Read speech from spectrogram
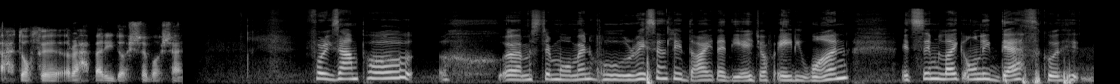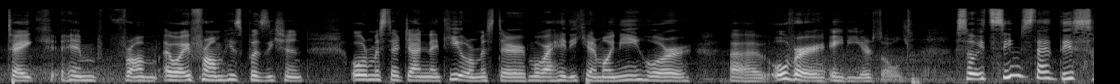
اهداف رهبری داشته باشند For example, uh, Mr. Momen, who recently died at the age of 81, it seemed like only death could take him from away from his position, or Mr. Jannati or Mr. Mowahedi Kermani, who are uh, over 80 years old. So it seems that this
